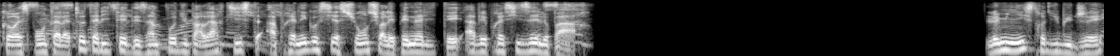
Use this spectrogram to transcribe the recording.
correspond à la totalité des impôts dus par l'artiste après négociation sur les pénalités avait précisé le par. Le ministre du Budget,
